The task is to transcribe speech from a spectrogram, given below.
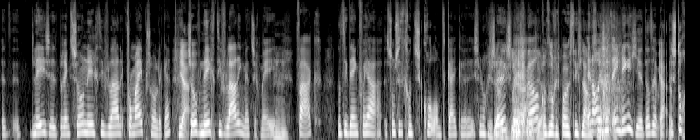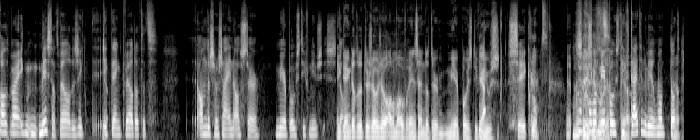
het, het lezen, het brengt zo'n negatieve lading, voor mij persoonlijk hè, Ja, zoveel negatieve lading met zich mee, Mhm. vaak. Dat ik denk van ja, soms zit ik gewoon te scrollen om te kijken, is er nog Is iets ook leuks, iets leuks wel? ja. komt er nog iets positiefs langs. En al is Ja. het één dingetje, dat heb, Ja. is toch al, maar ik mis dat wel. Dus ik, ik denk wel dat het anders zou zijn als er meer positief nieuws is. Ik denk dat we het er sowieso allemaal over eens zijn dat er meer positief Ja. nieuws... Zeker. Klopt. Ja, Ja, Zeker gewoon wat meer positiviteit in de wereld, want dat, Ja.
